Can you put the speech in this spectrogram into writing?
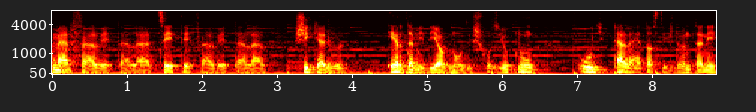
MR felvétellel, CT felvétellel sikerül érdemi diagnózishoz jutnunk, úgy el lehet azt is dönteni,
